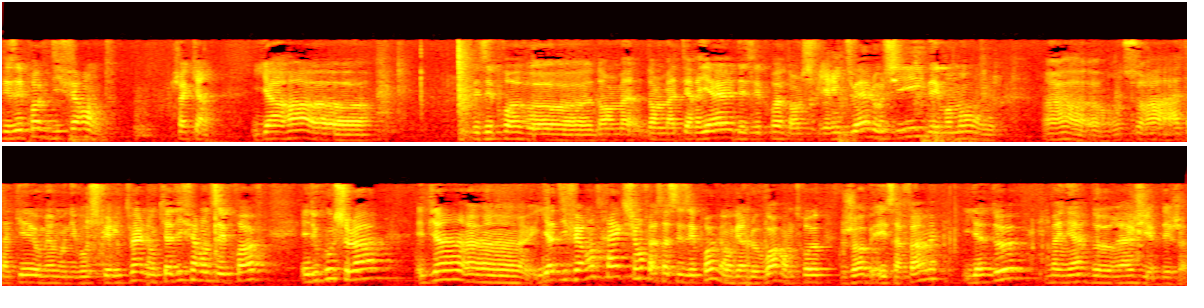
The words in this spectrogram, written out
des épreuves différentes, chacun. Il y aura euh, des épreuves euh, dans, le, matériel, des épreuves dans le spirituel aussi, des moments où voilà, on sera attaqué au même au niveau spirituel. Donc il y a différentes épreuves, et du coup cela eh bien, euh, il y a différentes réactions face à ces épreuves, et on vient de le voir entre Job et sa femme. Il y a deux manières de réagir déjà.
